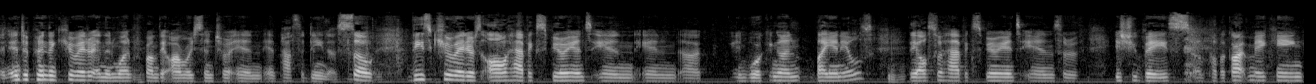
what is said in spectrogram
an independent curator, and then one from the Armory Center in, in Pasadena. So these curators all have experience in, in uh, in working on biennials. They also have experience in sort of issue-based uh, public art making,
